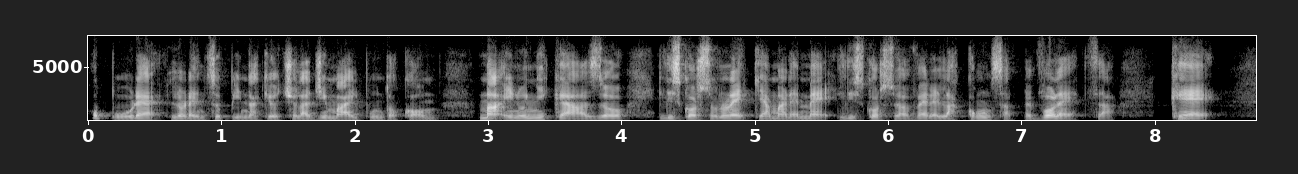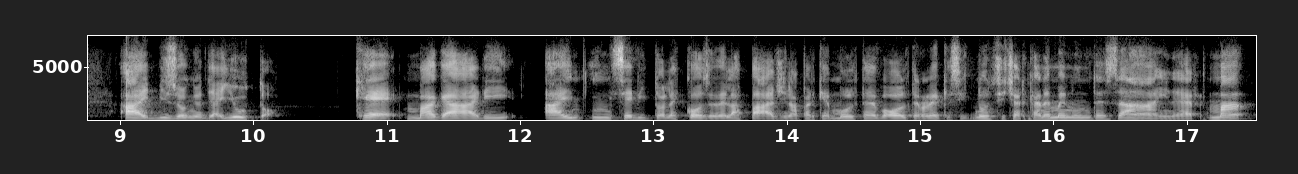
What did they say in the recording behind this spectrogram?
oppure lorenzopinna chiocciola gmail.com. Ma in ogni caso il discorso non è chiamare me, il discorso è avere la consapevolezza che hai bisogno di aiuto, che magari hai inserito le cose nella pagina, perché molte volte non è che si, non si cerca nemmeno un designer, ma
